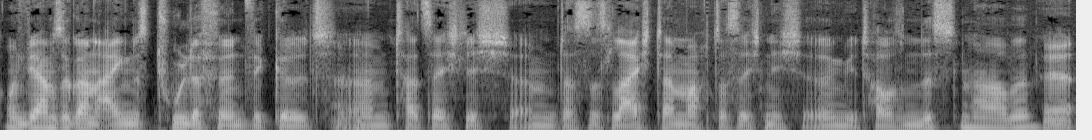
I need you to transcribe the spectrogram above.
Und wir haben sogar ein eigenes Tool dafür entwickelt, ähm, tatsächlich, ähm, dass es leichter macht, dass ich nicht irgendwie tausend Listen habe. Ja.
